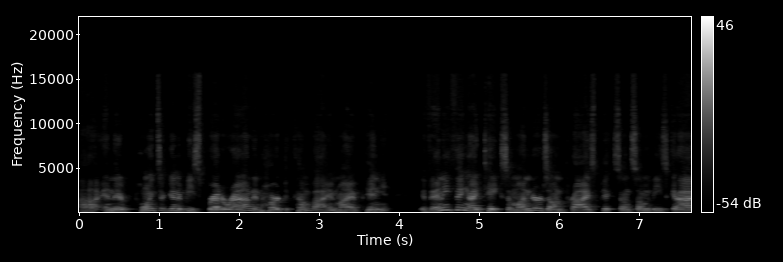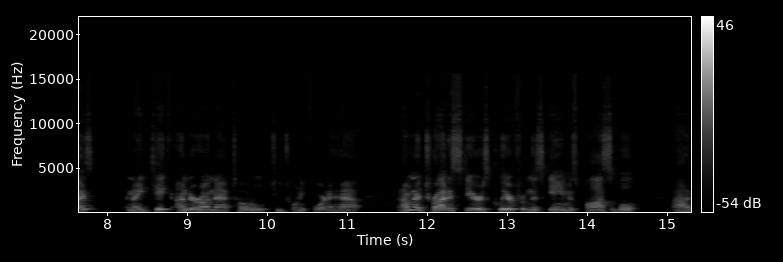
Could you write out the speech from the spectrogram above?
Uh, and their points are going to be spread around and hard to come by, in my opinion. If anything, I'd take some unders on PrizePicks on some of these guys, and I'd take under on that total 224 and a half. And I'm going to try to steer as clear from this game as possible. Uh,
